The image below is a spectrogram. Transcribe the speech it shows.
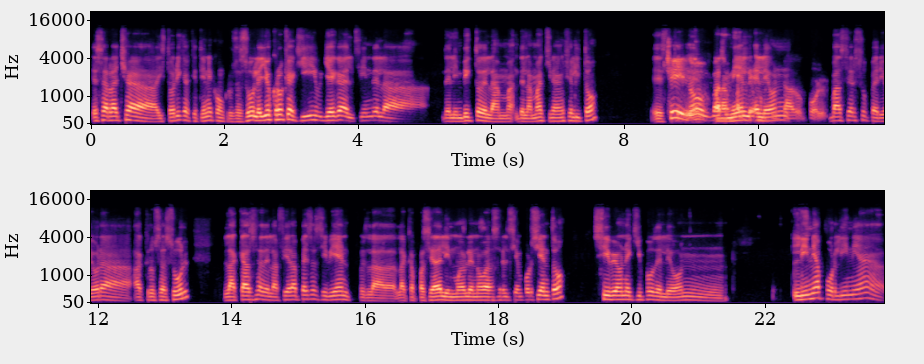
esa racha histórica que tiene con Cruz Azul. ¿eh? Yo creo que aquí llega el fin de la, del invicto de la, de la máquina, Angelito. Este, Sí, no, va a para mí el, el León va a ser superior a, a Cruz Azul. La casa de la fiera pesa, si bien pues la, la capacidad del inmueble no va a ser el 100%, sí veo un equipo de León línea por línea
